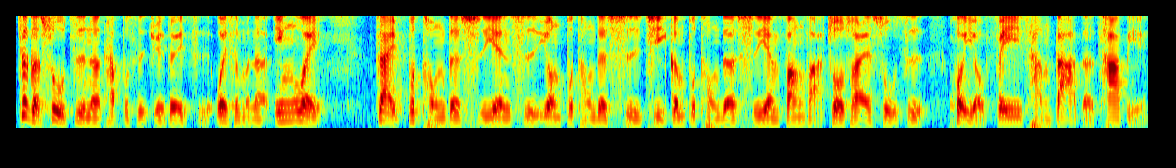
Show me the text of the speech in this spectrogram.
这个数字呢，它不是绝对值，为什么呢？因为在不同的实验室用不同的试剂跟不同的实验方法做出来的数字会有非常大的差别。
